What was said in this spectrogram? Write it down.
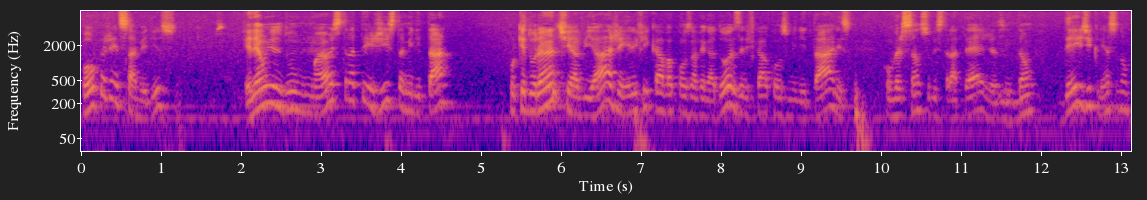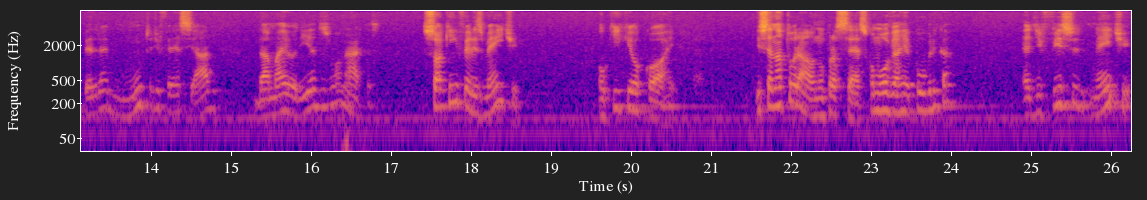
Pouca gente sabe disso. Ele é um, um maior estrategista militar, porque durante a viagem ele ficava com os navegadores, ele ficava com os militares, conversando sobre estratégias. Uhum. Então, desde criança, Dom Pedro é muito diferenciado da maioria dos monarcas. Só que, infelizmente, o que, que ocorre? Isso é natural no processo. Como houve a República, é dificilmente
